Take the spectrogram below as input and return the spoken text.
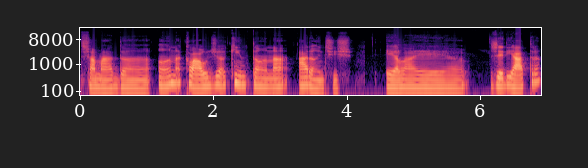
chamada Ana Cláudia Quintana Arantes. Ela é geriatra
